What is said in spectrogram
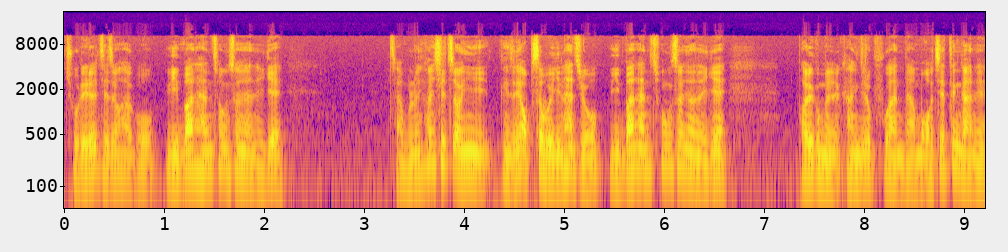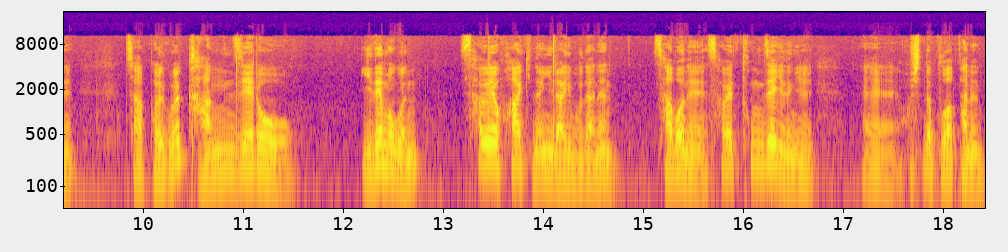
조례를 제정하고 위반한 청소년에게 자 물론 현실성이 굉장히 없어 보이긴 하죠. 위반한 청소년에게 벌금을 강제로 부과한다. 뭐 어쨌든 간에 자 벌금을 강제로 이 대목은 사회화 기능이라기보다는 4번의 사회 통제 기능에 에, 훨씬 더 부합하는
